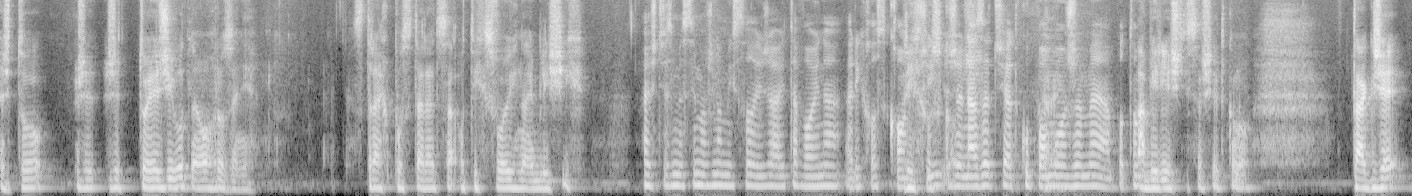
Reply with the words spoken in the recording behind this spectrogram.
že to, že, že to je životné ohrozenie. Strach postarať sa o tých svojich najbližších. A ešte sme si možno mysleli, že aj tá vojna rýchlo skončí, rýchlo skončí. že na začiatku pomôžeme a potom... A vyrieši sa všetko. No. Takže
